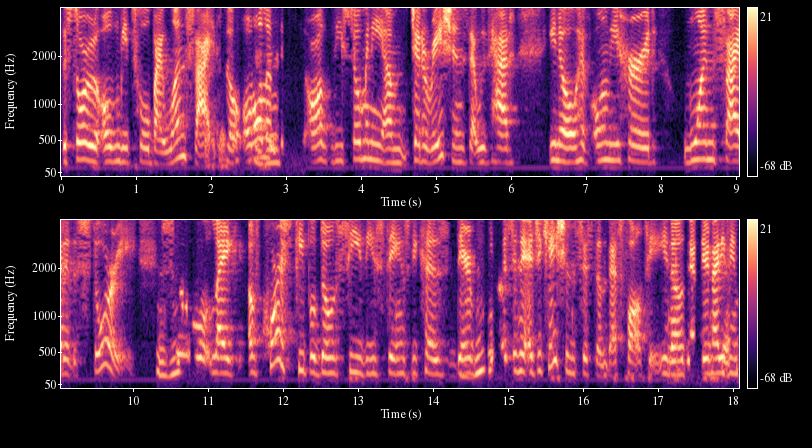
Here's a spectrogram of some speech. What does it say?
the story will only be told by one side so all mm-hmm. of all these so many um, generations that we've had you know have only heard one side of the story. Mm-hmm. So, like, of course, people don't see these things because they're mm-hmm. you know, it's in the education system that's faulty. You know that they're not yeah. even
